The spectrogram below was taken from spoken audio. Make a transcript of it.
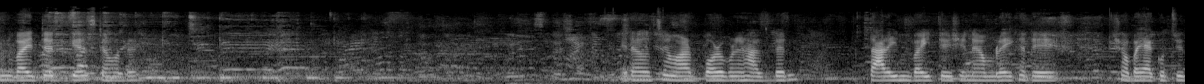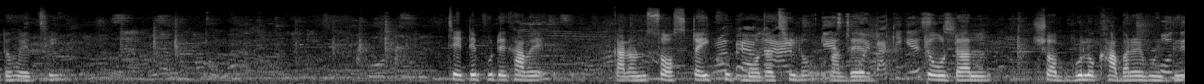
ইনভাইটেড গেস্ট আমাদের। এটা হচ্ছে আমার বড় বোনের হাজব্যান্ড তার ইনভাইটেশনে আমরা এখানে সবাই একত্রিত হয়েছি। চেটে পুটে খাবে। কারণ সসটাই খুব মজা ছিল ওনাদের? টোটাল সবগুলো খাবারের মধ্যে।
